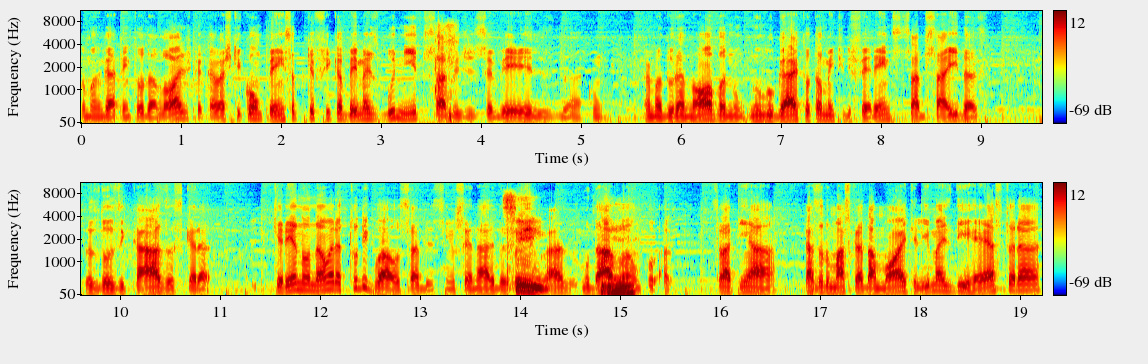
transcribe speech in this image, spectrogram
no mangá tem toda a lógica, cara, eu acho que compensa porque fica bem mais bonito, sabe? De você ver eles lá com armadura nova, num, num lugar totalmente diferente, sabe? Sair das, das 12 casas, que era. Querendo ou não, era tudo igual, sabe? Assim, o cenário das Sim. 12 casas mudava Uhum. um pouco. Sei lá, tinha a Casa do Máscara da Morte ali, mas de resto era.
